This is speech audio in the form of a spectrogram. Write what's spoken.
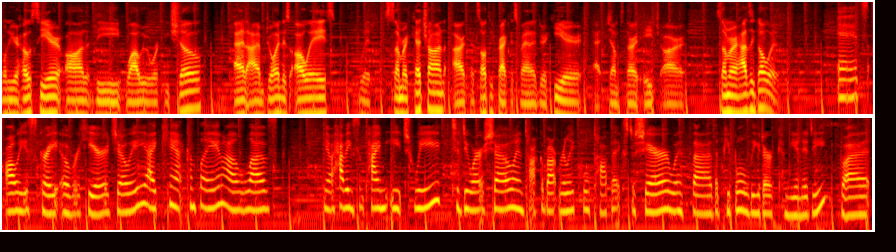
one of your hosts here on the While We Were Working show. And I'm joined as always with Sommer Ketron, our consulting practice manager here at Jumpstart HR. Sommer, how's it going? It's always great over here, Joey. I can't complain. I love, you know, having some time each week to do our show and talk about really cool topics to share with uh, the people leader community. But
